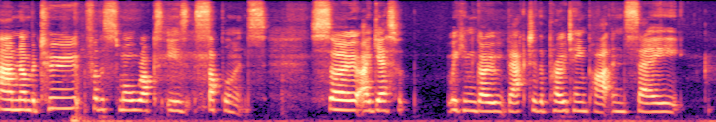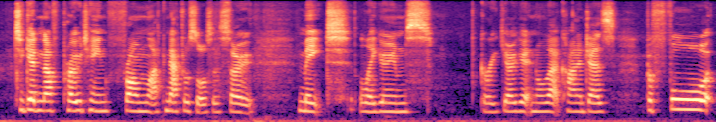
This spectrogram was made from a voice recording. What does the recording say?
Um, number two for the small rocks is supplements. So I guess we can go back to the protein part and say to get enough protein from like natural sources, so meat, legumes, Greek yogurt, and all that kind of jazz, before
